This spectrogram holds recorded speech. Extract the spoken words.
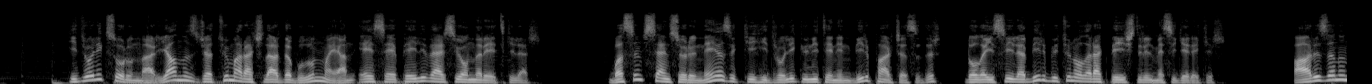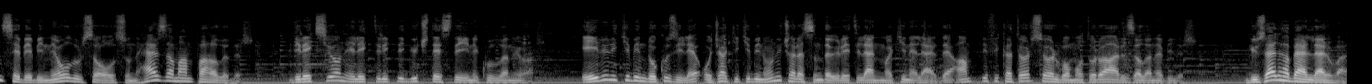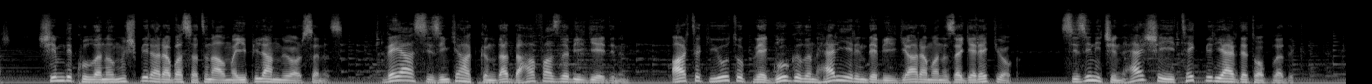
Hidrolik sorunlar yalnızca tüm araçlarda bulunmayan ESP'li versiyonları etkiler. Basınç sensörü ne yazık ki hidrolik ünitenin bir parçasıdır, dolayısıyla bir bütün olarak değiştirilmesi gerekir. Arızanın sebebi ne olursa olsun her zaman pahalıdır. Direksiyon elektrikli güç desteğini kullanıyor. Eylül 2009 ile Ocak 2013 arasında üretilen makinelerde amplifikatör servo motoru arızalanabilir. Güzel haberler var. Şimdi kullanılmış bir araba satın almayı planlıyorsanız veya sizinki hakkında daha fazla bilgi edinin. Artık YouTube ve Google'ın her yerinde bilgi aramanıza gerek yok. Sizin için her şeyi tek bir yerde topladık.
